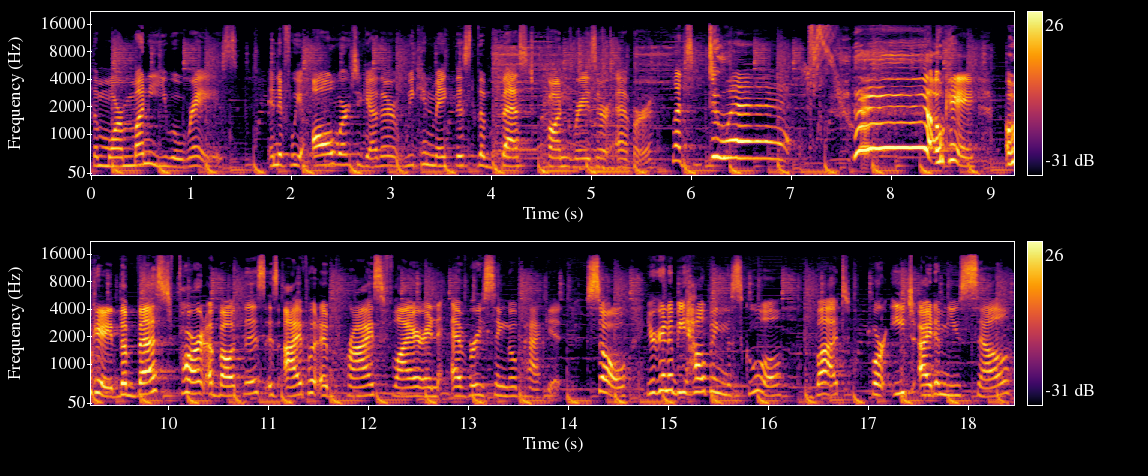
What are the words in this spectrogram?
the more money you will raise. And if we all work together, we can make this the best fundraiser ever. Let's do it! Okay, okay, the best part about this is I put a prize flyer in every single packet. So, you're gonna be helping the school, but for each item you sell,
